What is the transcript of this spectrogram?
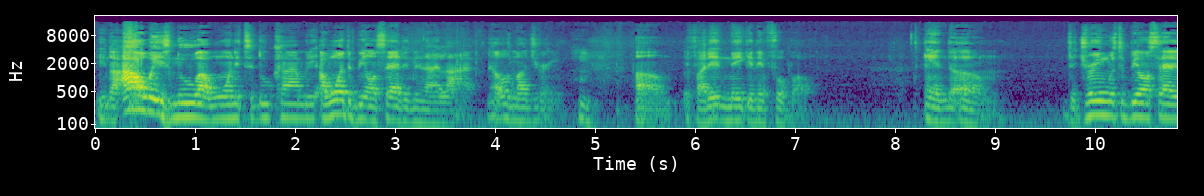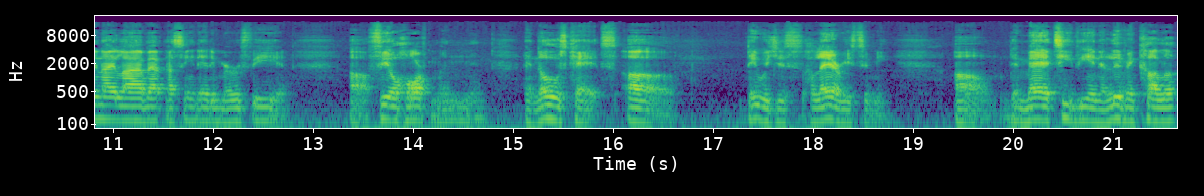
you know, I always knew I wanted to do comedy. I wanted to be on Saturday Night Live. That was my dream. Um, if I didn't make it in football, and um, the dream was to be on Saturday Night Live after I seen Eddie Murphy and uh, Phil Hartman and, and those cats. Uh, they were just hilarious to me. Um, the Mad TV and the Living Color,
